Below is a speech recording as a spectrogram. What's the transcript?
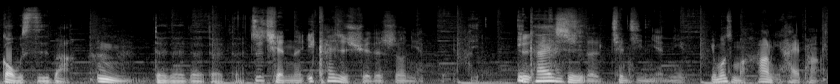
构思吧。嗯。对对对对对，之前呢，一开始学的时候，你一开始的前几年，你有没有什么让你害怕的？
